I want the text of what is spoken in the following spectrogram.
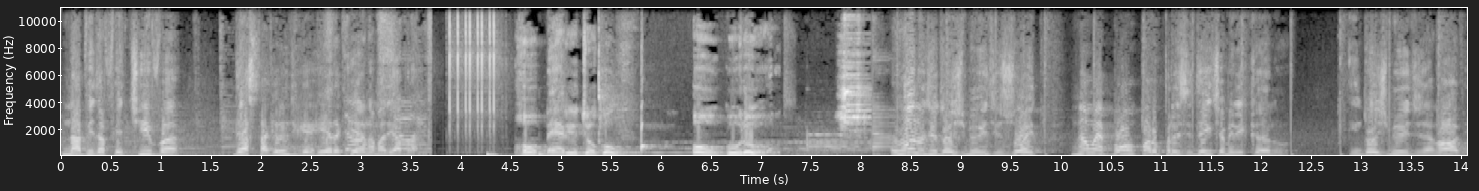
na vida afetiva, desta grande guerreira que é Ana Maria Braga. Robério Diogum, o guru. O ano de 2018 não é bom para o presidente americano. Em 2019,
